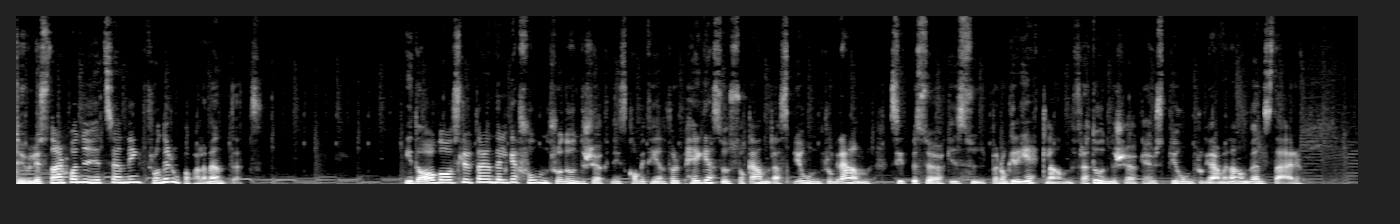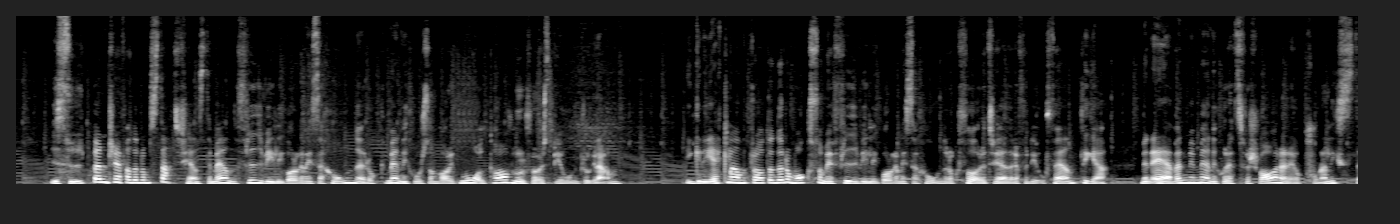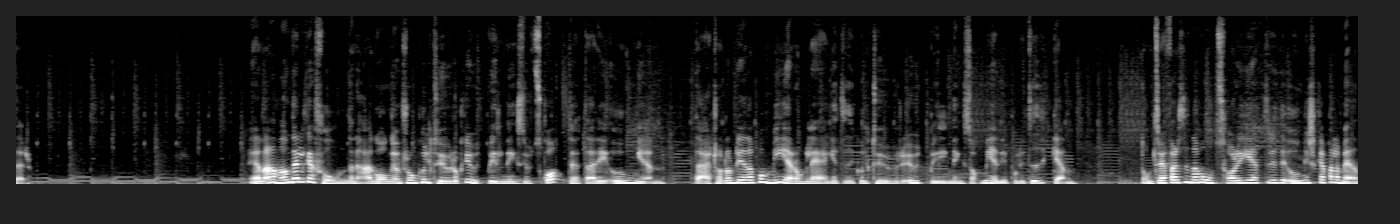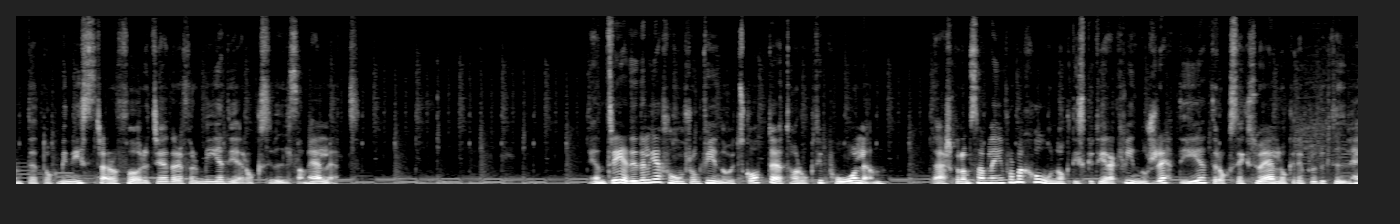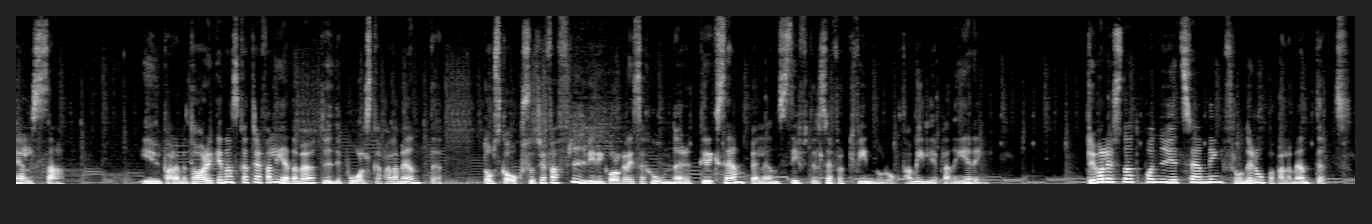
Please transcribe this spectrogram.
Du lyssnar på en nyhetssändning från Europaparlamentet. Idag avslutar en delegation från undersökningskommittén för Pegasus och andra spionprogram sitt besök i Cypern och Grekland för att undersöka hur spionprogrammen används där. I Cypern träffade de statstjänstemän, frivilligorganisationer och människor som varit måltavlor för spionprogram. I Grekland pratade de också med frivilligorganisationer och företrädare för det offentliga, men även med människorättsförsvarare och journalister. En annan delegation, den här gången från kultur och utbildningsutskottet, är i Ungern. Där tar de reda på mer om läget i kultur-, utbildnings och mediepolitiken. De träffar sina motsvarigheter i det ungerska parlamentet och ministrar och företrädare för medier och civilsamhället. En tredje delegation från kvinnoutskottet har åkt till Polen. Där ska de samla information och diskutera kvinnors rättigheter och sexuell och reproduktiv hälsa. EU-parlamentarikerna ska träffa ledamöter i det polska parlamentet de ska också träffa frivilligorganisationer, till exempel en stiftelse för kvinnor och familjeplanering. Du har lyssnat på en nyhetssändning från Europaparlamentet.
